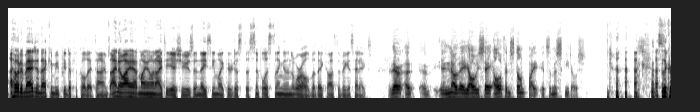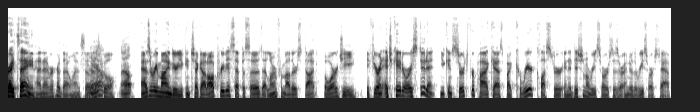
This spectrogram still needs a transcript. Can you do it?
I would imagine that can be pretty difficult at times. I know I have my own IT issues, and they seem like they're just the simplest thing in the world, but they cause the biggest headaches. They're, uh, uh, you know, they always say elephants don't bite; it's the mosquitoes. That's a great saying. I never heard that one, so that's cool. Yeah. As a reminder, you can check out all previous episodes at learnfromothers.org. If you're an educator or a student, you can search for podcasts by career cluster, and additional resources are under the resource tab.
